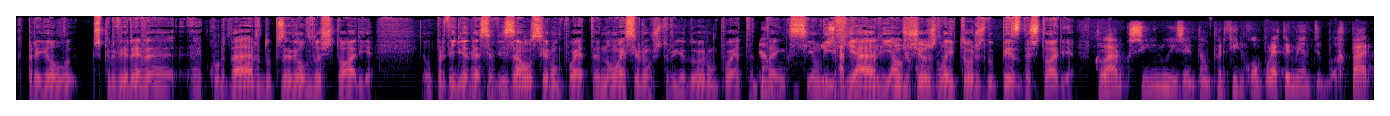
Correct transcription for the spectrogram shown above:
que para ele escrever era acordar do pesadelo da história. Ele partilha dessa visão, ser um poeta não é ser um historiador, um poeta não, tem que se aliviar e aos seus leitores do peso da história. Claro que sim, Luís, então partilho completamente. Repare,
